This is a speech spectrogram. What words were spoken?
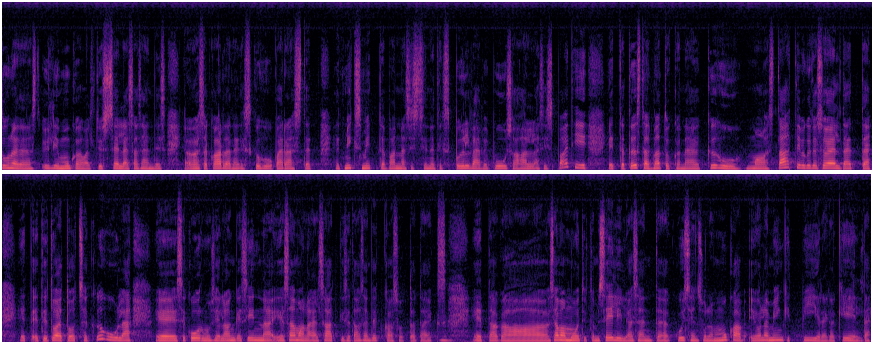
tunned ennast ülimugavalt just selles asendis ja ka sa kardad näiteks kõhu pärast, et, et miks mitte panna siis näiteks põlve või puusa alla siis padi, et ta tõstab natukene kõhu maast lahti või kuidas öelda, et, et, et ei toeta otse kõhule, see koormus ei lange sinna ja samal ajal saadki seda asendit kasutada, eks. Mm.. et aga samamoodi ütleme, selili asend, kui see on sulle mugav, ei ole mingit piiri piire ega keelde.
